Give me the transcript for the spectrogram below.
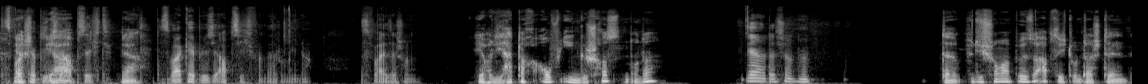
Das war Ja, keine böse ja. Absicht. Ja. Das war keine böse Absicht von der Romina. Das weiß er schon. Ja, aber die hat doch auf ihn geschossen, oder? Ja, das schon, ne? Da würde ich schon mal böse Absicht unterstellen.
